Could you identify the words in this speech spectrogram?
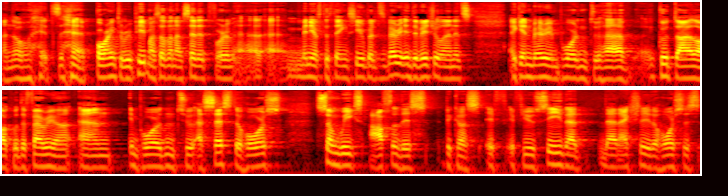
I know it's uh, boring to repeat myself, and I've said it for uh, uh, many of the things here, but it's very individual, and it's again very important to have good dialogue with the farrier and important to assess the horse some weeks after this because if, if you see that, that actually the horse is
